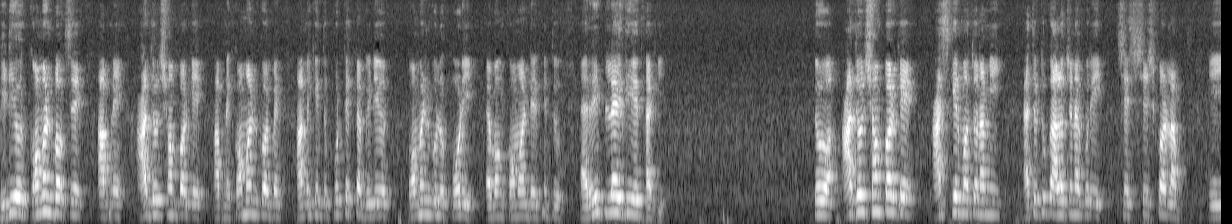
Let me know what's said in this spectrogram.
ভিডিওর কমেন্ট বক্সে আপনি আজল সম্পর্কে আপনি কমেন্ট করবেন। আমি কিন্তু প্রত্যেকটা ভিডিওর কমেন্টগুলো পড়ি এবং কমেন্টের কিন্তু রিপ্লাই দিয়ে থাকি। তো আজল সম্পর্কে আজকের মতন আমি এতটুকু আলোচনা করে শেষ শেষ করলাম। এই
